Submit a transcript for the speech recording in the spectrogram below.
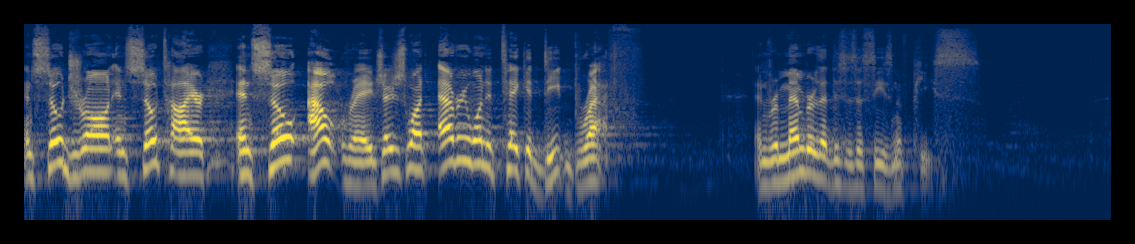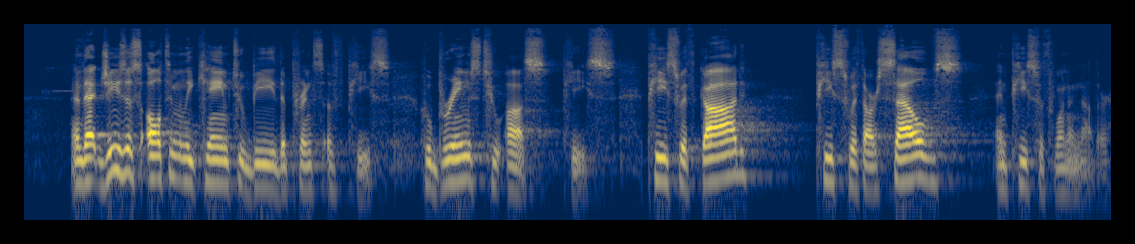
and so drawn and so tired and so outraged, I just want everyone to take a deep breath and remember that this is a season of peace. And that Jesus ultimately came to be the Prince of Peace who brings to us peace peace with God, peace with ourselves, and peace with one another.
